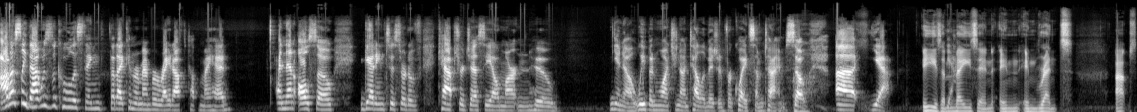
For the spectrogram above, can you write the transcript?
honestly that was the coolest thing that I can remember right off the top of my head. And then also getting to sort of capture Jesse L. Martin, who you know we've been watching on television for quite some time. So, oh. uh, yeah, he is amazing yeah. in in Rent. Abs-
